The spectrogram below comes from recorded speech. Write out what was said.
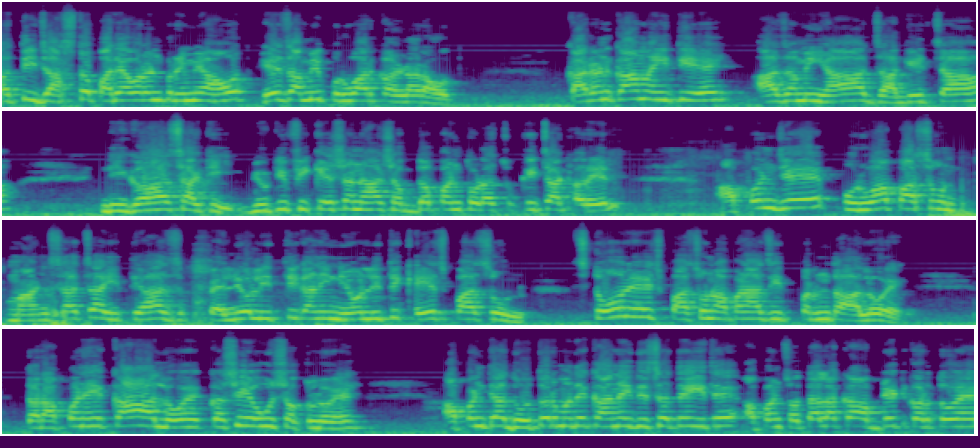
अति जास्त पर्यावरण प्रेमी आहोत हेच आम्ही पुरवार करणार आहोत. कारण का माहिती आहे आज आम्ही ह्या जागेच्या निगासाठी. ब्युटिफिकेशन हा शब्द पण थोडा चुकीचा ठरेल. आपण जे पूर्वापासून माणसाचा इतिहास पॅलिओलिथिक आणि निओलिथिक एजपासून स्टोन एजपासून आपण आज इथपर्यंत आलोय. तर आपण हे का आलोय? कसे येऊ शकलोय? आपण त्या धोतरमध्ये का नाही दिसत आहे इथे? आपण स्वतःला का अपडेट करतोय?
